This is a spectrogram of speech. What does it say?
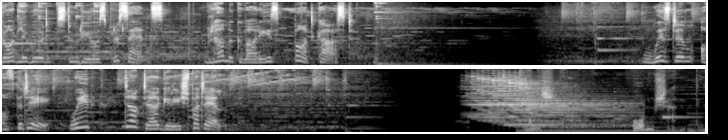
Godlywood Studios presents Brahmakumari's podcast. Wisdom of the day with Dr. Girish Patel. नमस्कार ओम शांति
